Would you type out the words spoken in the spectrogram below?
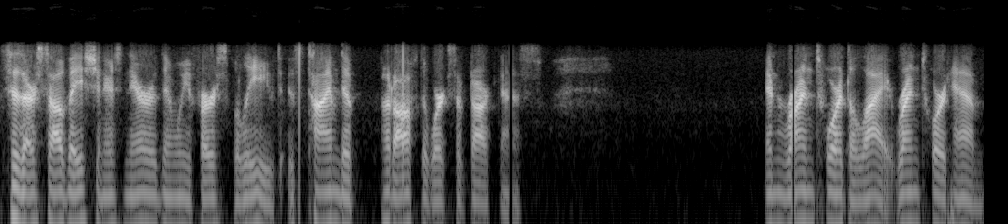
it says our salvation is nearer than we first believed. It's time to put off the works of darkness and run toward the light, run toward him.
